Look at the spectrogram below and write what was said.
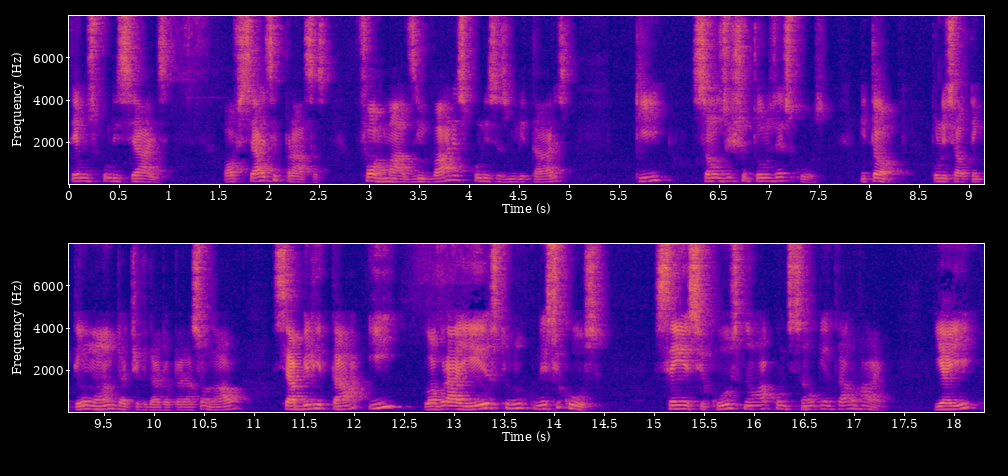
Temos policiais, oficiais e praças formados em várias polícias militares que são os instrutores desse curso. Então, o policial tem que ter um ano de atividade operacional, se habilitar e lograr êxito no, nesse curso. Sem esse curso, não há condição de entrar no raio. E aí,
